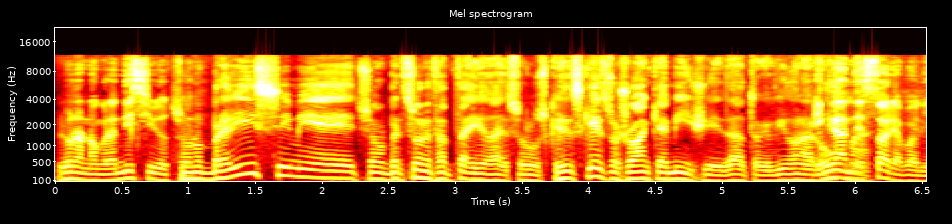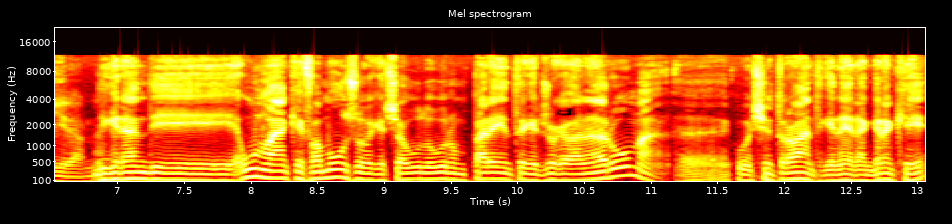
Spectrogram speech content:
Loro hanno grandissimi dottori Sono bravissimi e sono persone fantastiche. Adesso lo scherzo, ho anche amici tanto che vivono a Roma. grande storia poi l'Iran di grandi uno è anche famoso perché c'ha avuto pure un parente che giocava nella Roma eh, come centravanti che ne era un granché.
